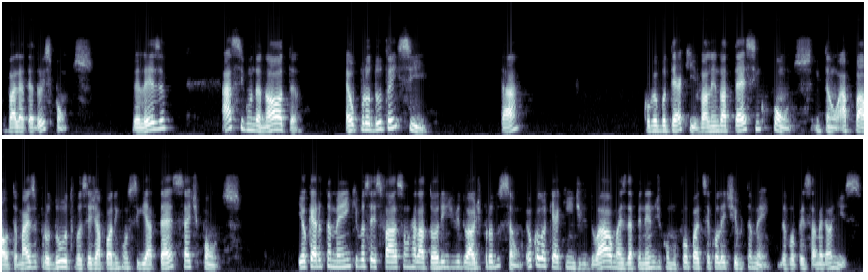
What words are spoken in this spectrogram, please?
vale até dois pontos. Beleza? A segunda nota é o produto em si, tá? Como eu botei aqui, valendo até 5 pontos. Então, a pauta mais o produto, vocês já podem conseguir até 7 pontos. E eu quero também que vocês façam um relatório individual de produção. Eu coloquei aqui individual, mas dependendo de como for, pode ser coletivo também. Eu vou pensar melhor nisso.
